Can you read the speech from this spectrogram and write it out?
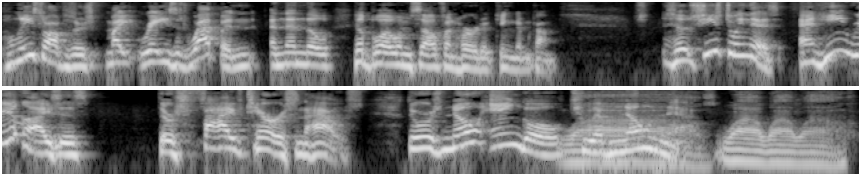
police officer might raise his weapon, and then they'll he'll blow himself and her to kingdom come. So she's doing this, and he realizes there's five terrorists in the house. There was no angle to have known that Wow. Wow. Wow.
